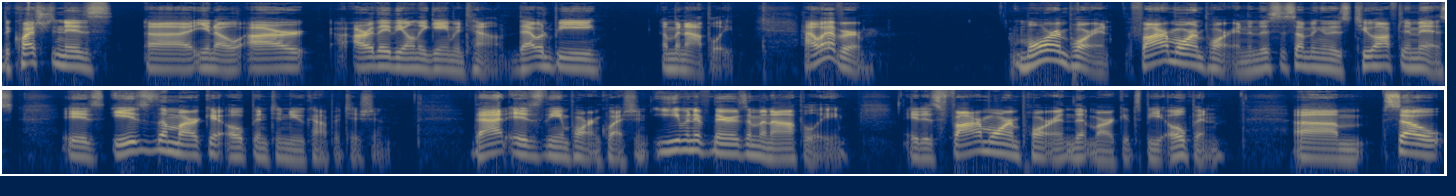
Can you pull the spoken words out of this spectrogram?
the question is, uh, you know, are are they the only game in town? That would be a monopoly. However, more important, far more important, and this is something that is too often missed, is is the market open to new competition? That is the important question. Even if there is a monopoly, it is far more important that markets be open. Um, so,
